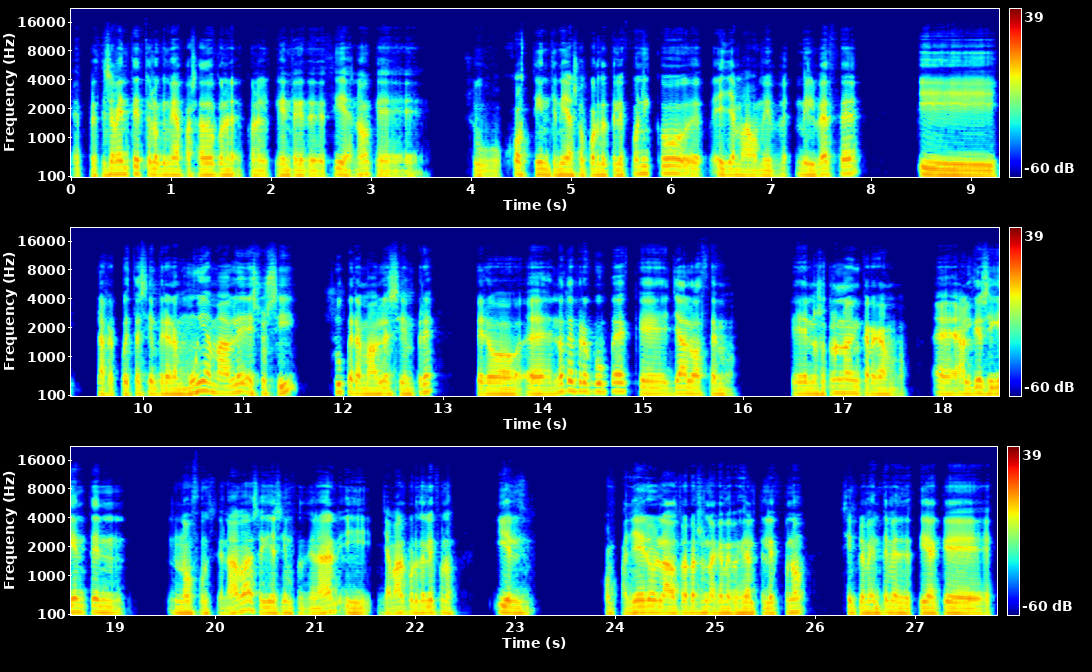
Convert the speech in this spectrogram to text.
Eh, precisamente esto es lo que me ha pasado con el, con el cliente que te decía, ¿no? Que su hosting tenía soporte telefónico, eh, he llamado mil, veces y la respuesta siempre era muy amable, eso sí, súper amable siempre, pero eh, no te preocupes que ya lo hacemos, que nosotros nos encargamos. Eh, al día siguiente no funcionaba, seguía sin funcionar y llamar por teléfono y el compañero, la otra persona que me cogía el teléfono, simplemente me decía que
